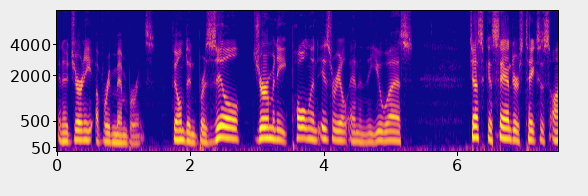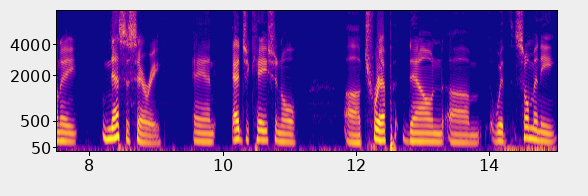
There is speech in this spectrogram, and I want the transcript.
in a journey of remembrance. Filmed in Brazil, Germany, Poland, Israel, and in the U.S., Jessica Sanders takes us on a necessary and educational uh, trip down um, with so many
